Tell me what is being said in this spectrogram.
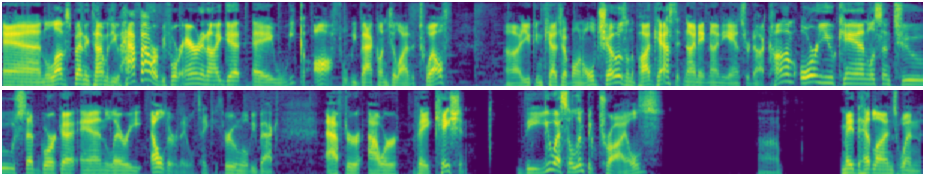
And love spending time with you. Half hour before Aaron and I get a week off. We'll be back on July the 12th. Uh, you can catch up on old shows on the podcast at 989theanswer.com, or you can listen to Seb Gorka and Larry Elder. They will take you through, and we'll be back after our vacation the U.S. Olympic trials uh, made the headlines when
